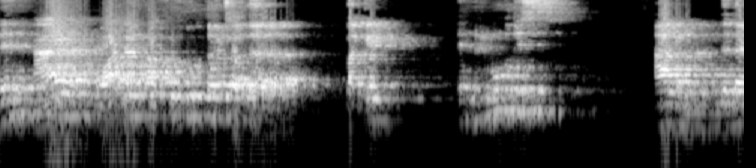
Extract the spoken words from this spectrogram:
then add water up to two thirds of the bucket, then remove this alum, the, the,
